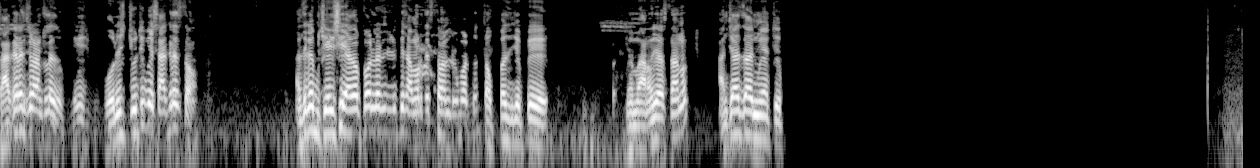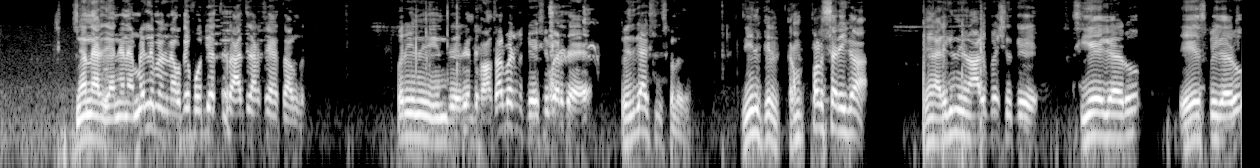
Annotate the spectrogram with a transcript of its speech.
సహకరించడం అంటలేదు. మీ పోలీస్ డ్యూటీకి మేము సహకరిస్తాం. అందుకే మీరు చేసి ఏదో చెప్పి సమర్థిస్తాం అంటే మాత్రం తప్పని చెప్పి మేము మనం చేస్తాను. అంచేత మేము చెప్- నేను నేను ఎమ్మెల్యే మీద నేను ఉదయం ఫోన్ చేస్తే రాత్రి అరెస్ట్ చేస్తా ఉన్నాను మరి రెండు సంవత్సరాలు పెట్టి మీకు కేసులు పెడితే ఎందుకు యాక్షన్ తీసుకోలేదు? దీనికి కంపల్సరీగా నేను అడిగిన నాలుగు ప్రశ్నలకి సిఏ గారు ఏఎస్పి గారు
